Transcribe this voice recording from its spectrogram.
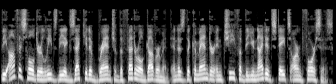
The officeholder leads the executive branch of the federal government and is the Commander-in-Chief of the United States Armed Forces.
